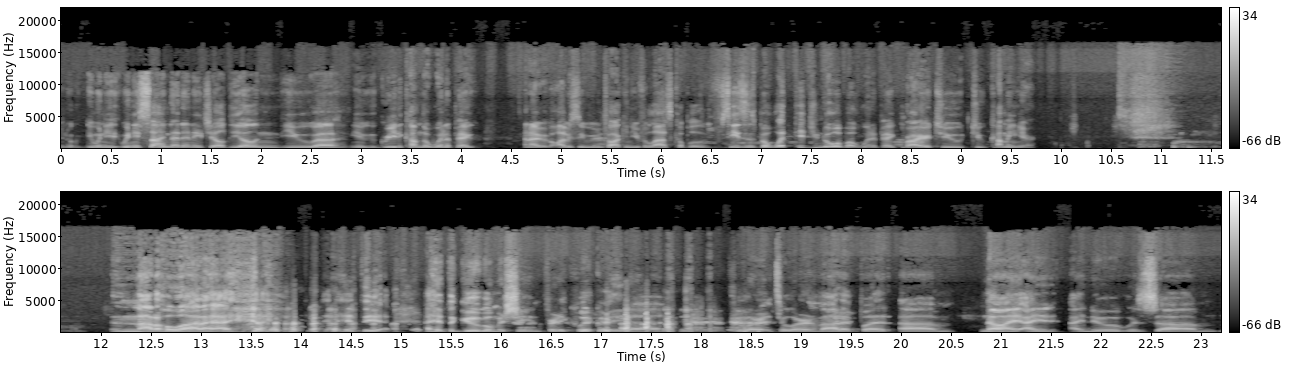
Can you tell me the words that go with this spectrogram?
You know, when you when you signed that NHL deal and you uh, you agree to come to Winnipeg, and I obviously we've been talking to you for the last couple of seasons, but what did you know about Winnipeg prior to to coming here? Not a whole lot. I, I, hit the I hit the Google machine pretty quickly uh, to learn to learn about it, but um, no, I, I, I knew it was um,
